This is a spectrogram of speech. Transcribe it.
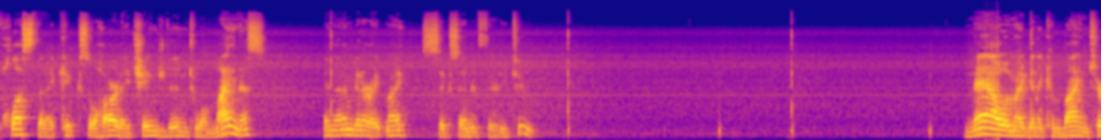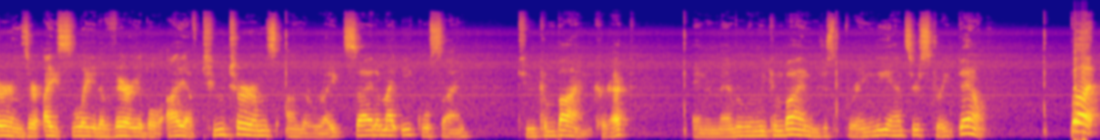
plus that I kicked so hard I changed it into a minus, and then I'm going to write my 632. Now am I going to combine terms or isolate a variable? I have two terms on the right side of my equal sign to combine, correct? And remember when we combine, we just bring the answer straight down. But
